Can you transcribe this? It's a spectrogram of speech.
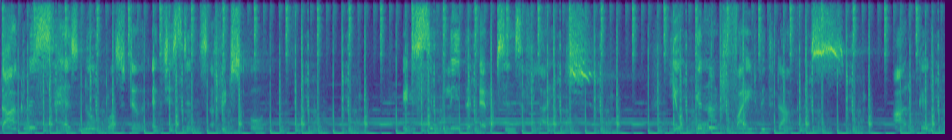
Darkness has no positive existence of its own. It is simply the absence of light. You cannot fight with darkness, or can you?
